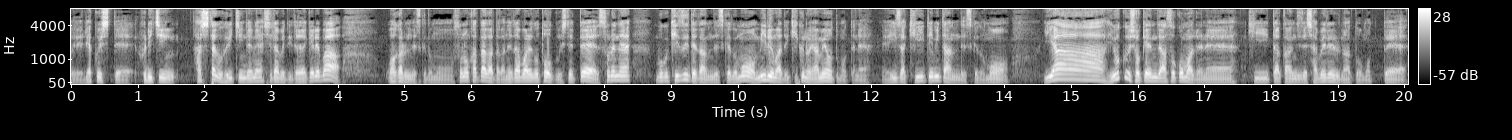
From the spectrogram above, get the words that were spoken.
えー略してフリチン、ハッシュタグフリチンでね、調べていただければ、わかるんですけども、その方々がネタバレのトークしてて、それね、僕気づいてたんですけども、見るまで聞くのやめようと思ってね、えーいざ聞いてみたんですけども、いやー、よく初見であそこまでね、聞いた感じで喋れるなと思って、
